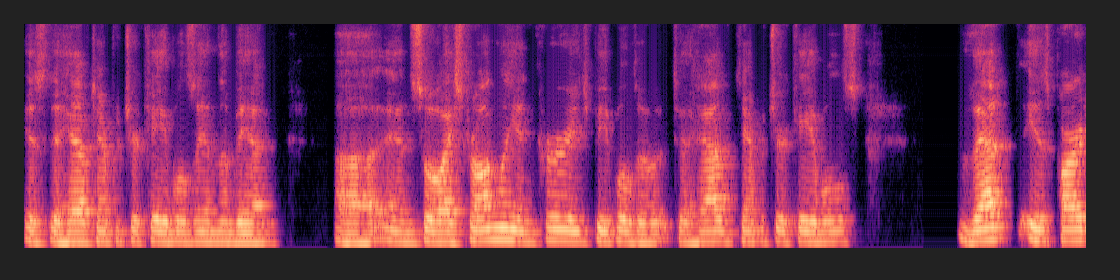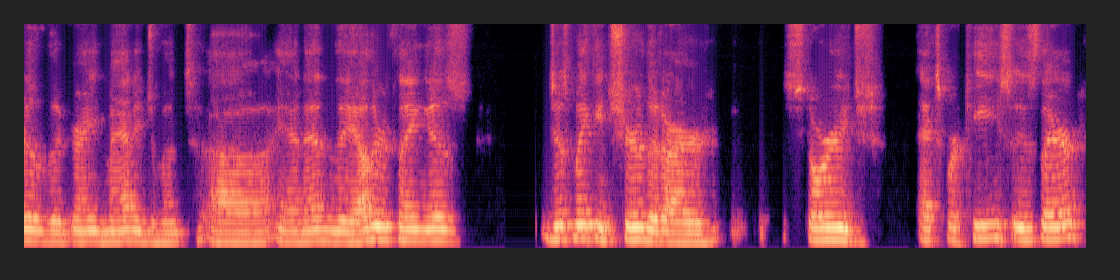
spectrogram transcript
is to have temperature cables in the bin. Uh, and so I strongly encourage people to, to have temperature cables that is part of the grain management. Uh, and then the other thing is just making sure that our storage expertise is there.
